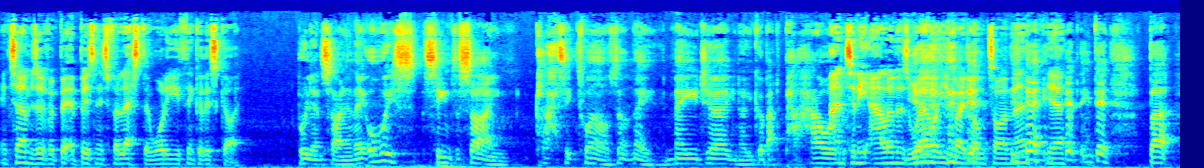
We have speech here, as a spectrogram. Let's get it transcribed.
in terms of a bit of business for Leicester, what do you think of this guy? Brilliant signing. They always seem to sign classic 12s, don't they? Major, you know, you go back to Pat Howard. Anthony Allen as well. He played a long time there. yeah, Yeah. he did. But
